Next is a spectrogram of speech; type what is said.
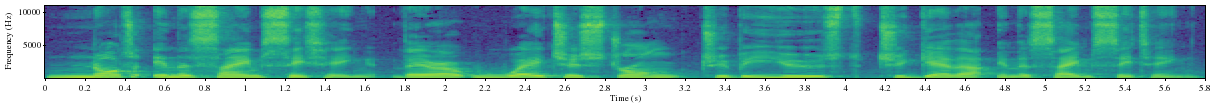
Not in the same sitting. They are way too strong to be used together in the same sitting.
